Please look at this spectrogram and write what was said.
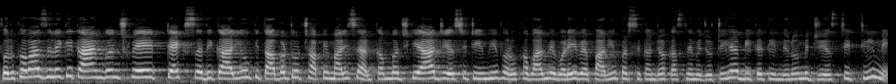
फरुखाबाद ज़िले के कायमगंज में टैक्स अधिकारियों की ताबड़तोड़ छापेमारी से हड़कम मच गया। जीएसटी टीम भी फरुखाबाद में बड़े व्यापारियों पर सिकंजा कसने में जुटी है। बीते तीन दिनों में जीएसटी टीम ने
